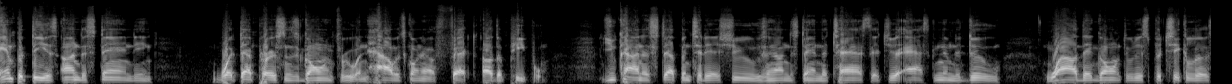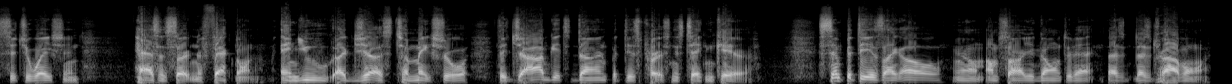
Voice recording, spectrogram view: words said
empathy is understanding what that person is going through and how it's going to affect other people. You kind of step into their shoes and understand the task that you're asking them to do while they're going through this particular situation has a certain effect on them. And you adjust to make sure the job gets done, but this person is taken care of. Sympathy is like, oh, you know, I'm sorry you're going through that. Let's let's drive on.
